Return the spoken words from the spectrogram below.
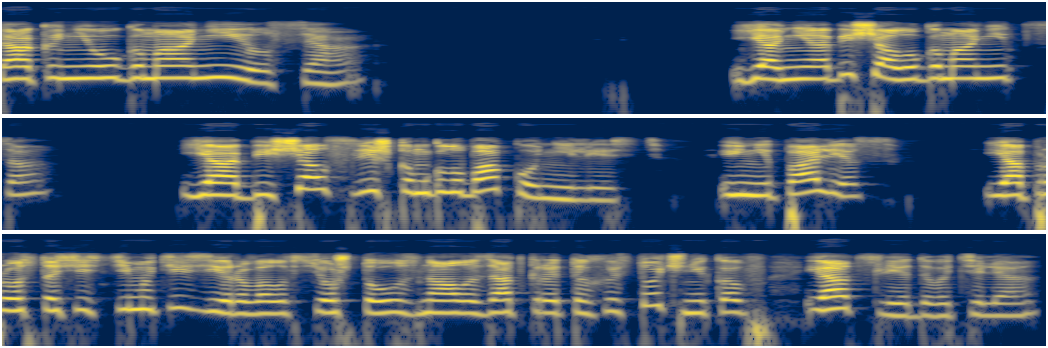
Так и не угомонился. Я не обещал угомониться. Я обещал слишком глубоко не лезть. И не полез. Я просто систематизировал все, что узнал из открытых источников и от следователя.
